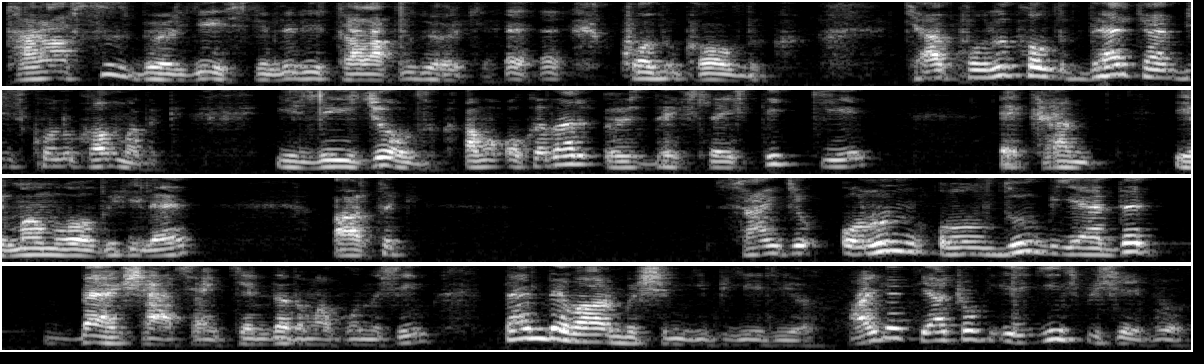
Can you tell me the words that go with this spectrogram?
tarafsız bölge isminde bir taraflı bölge konuk olduk. Ya konuk olduk derken biz konuk olmadık. İzleyici olduk ama o kadar özdeşleştik ki Ekrem İmamoğlu ile artık sanki onun olduğu bir yerde ben şahsen kendi adıma konuşayım. Ben de varmışım gibi geliyor. Hayret ya çok ilginç bir şey bu.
